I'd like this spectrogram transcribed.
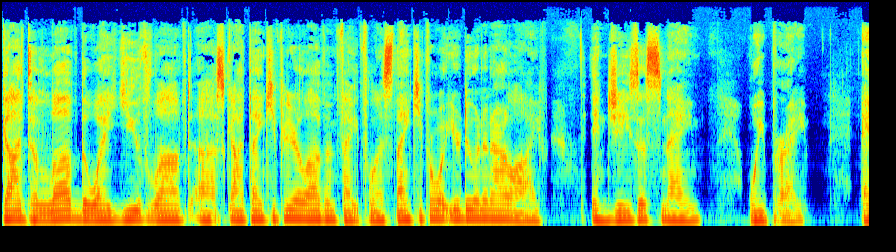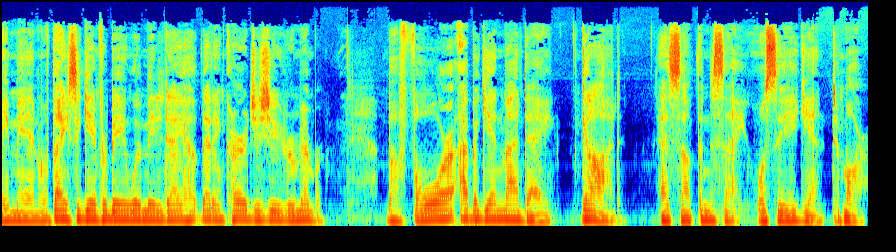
God, to love the way you've loved us. God, thank you for your love and faithfulness. Thank you for what you're doing in our life. In Jesus' name, we pray. Amen. Well, thanks again for being with me today. Hope that encourages you. Remember, before I begin my day, God has something to say. We'll see you again tomorrow.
